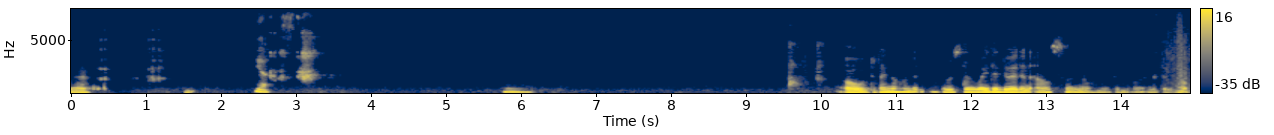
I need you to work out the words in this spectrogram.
There? Yes. Hmm. Oh, did I know how to? Was there a way to do it in ALSA? No, it didn't work. It didn't help.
